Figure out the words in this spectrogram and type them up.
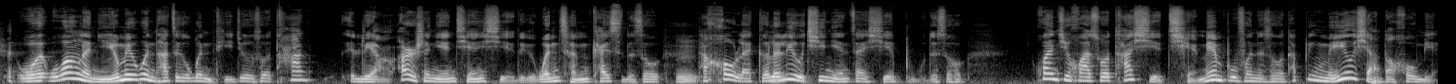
我我忘了你有没有问他这个问题，就是说他两二十年前写这个《文成》开始的时候，嗯，他后来隔了六七年在写补的时候。换句话说，他写前面部分的时候，他并没有想到后面，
